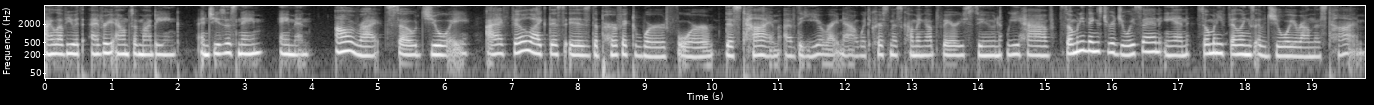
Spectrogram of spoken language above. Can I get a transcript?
I love you with every ounce of my being. In Jesus' name, amen. All right, so joy. I feel like this is the perfect word for this time of the year right now with Christmas coming up very soon. We have so many things to rejoice in and so many feelings of joy around this time.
